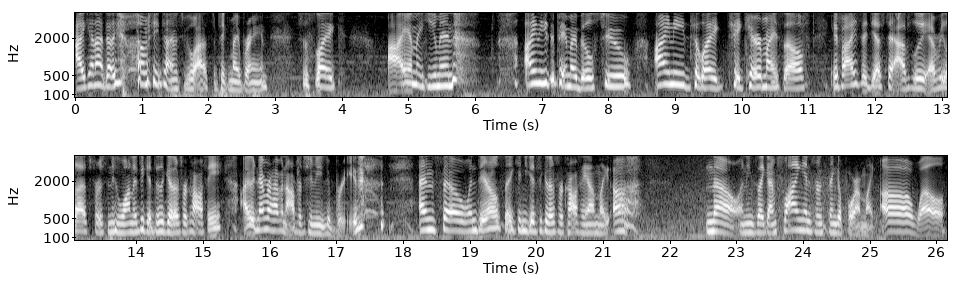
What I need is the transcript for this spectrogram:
I cannot tell you how many times people ask to pick my brain it's just like, I am a human. I need to pay my bills too. I need to like take care of myself. If I said yes to absolutely every last person who wanted to get together for coffee, I would never have an opportunity to breathe. and so when Daryl said, Can you get together for coffee? I'm like, Oh, no. And he's like, I'm flying in from Singapore. I'm like, Oh, well,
